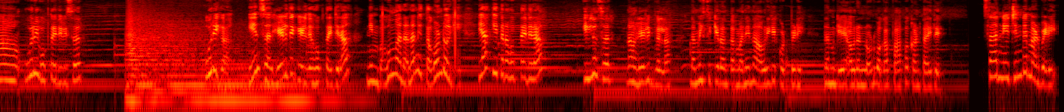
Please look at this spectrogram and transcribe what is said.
ಆ ಊರಿಗೆ ಹೋಗ್ತಾ ಇದೀವಿ ಸರ್. ಊರಿಗ? ಏನ್ ಸರ್ ಹೇಳ್ದೆ ಕೇಳ್ದೆ ಹೋಗ್ತಾ ಇದ್ದೀರಾ? ನಿಮ್ ಬಹುಮಾನನ ನೀವು ತಗೊಂಡೋಗಿ ಯಾಕೆ ಈ ತರ ಹೋಗ್ತಾ ಇದ್ದೀರಾ? ಇಲ್ಲ ಸರ್, ನಾವು ಹೇಳಿದ್ವಲ್ಲ, ನಮಗೆ ಸಿಕ್ಕಿರೋಂತ ಮನೇನ ಅವರಿಗೆ ಕೊಟ್ಬಿಡಿ. ನಮಗೆ ಅವ್ರನ್ನ ನೋಡುವಾಗ ಪಾಪ ಕಾಣ್ತಾ ಇದೆ. ಸರ್, ನೀವು ಚಿಂತೆ ಮಾಡಬೇಡಿ.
